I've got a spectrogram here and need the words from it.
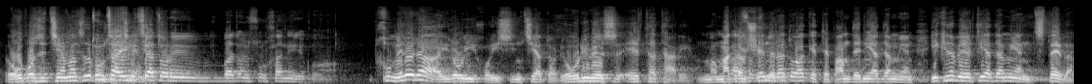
ოპოზიციამაც და თუმცა ინიციატორი ბატონ სულხანი იყო. ხო მე რა ირო იყო ის ინიციატორი? ორივე ერთად არის. მაგრამ შენ რატო აკეთებ? ამდენი ადამიანი. იქნება ერთი ადამიანი ცდება.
